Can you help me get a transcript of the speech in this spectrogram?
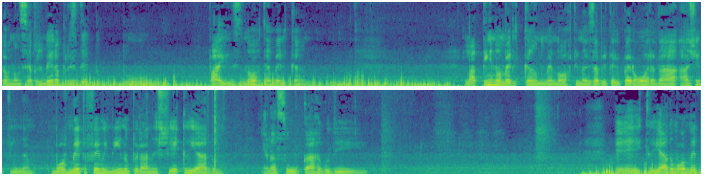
tornando-se a primeira presidente do, do país norte-americano. Latino-americano, né? Norte não. Isabelita Perón era da Argentina. O movimento feminino pela anistia é criado. Ela assume o cargo de é, criado o movimento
